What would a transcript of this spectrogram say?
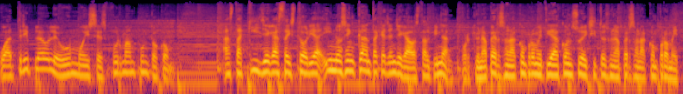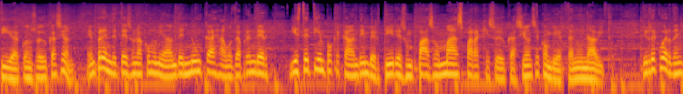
o a www.moisesfurman.com. Hasta aquí llega esta historia y nos encanta que hayan llegado hasta el final, porque una persona comprometida con su éxito es una persona comprometida con su educación. Emprendete es una comunidad donde nunca dejamos de aprender y este tiempo que acaban de invertir es un paso más para que su educación se convierta en un hábito. Y recuerden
